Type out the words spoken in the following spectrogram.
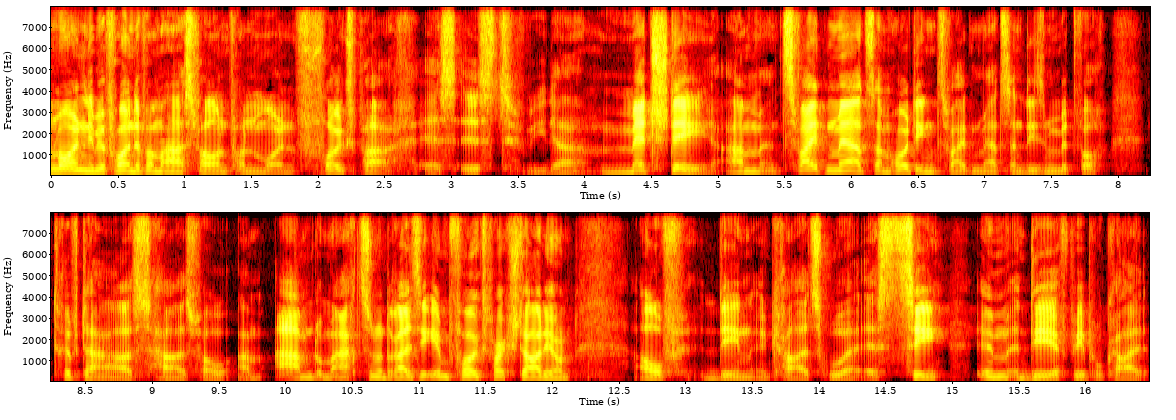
Moin Moin, liebe Freunde vom HSV und von Moin Volkspark. Es ist wieder Matchday. Am 2. März, am heutigen 2. März, an diesem Mittwoch, trifft der HSV am Abend um 18.30 Uhr im Volksparkstadion auf den Karlsruher SC im DFB-Pokal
